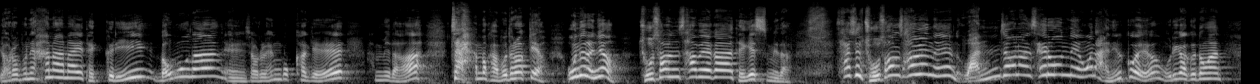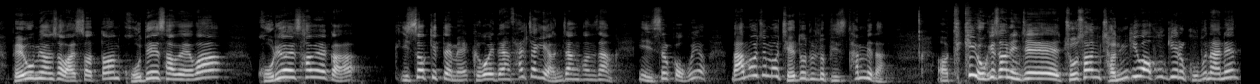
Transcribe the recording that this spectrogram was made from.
여러분의 하나하나의 댓글이 너무나 예, 저를 행복하게 합니다. 자, 한번 가보도록 할게요. 오늘은요 조선 사회가 되겠습니다. 사실 조선 사회는 완전한 새로운 내용은 아닐 거예요. 우리가 그동안 배우면서 왔었던 고대 사회와 고려 사회가 있었기 때문에 그거에 대한 살짝의 연장선상이 있을 거고요. 나머지 뭐 제도들도 비슷합니다. 어, 특히 여기서는 이제 조선 전기와 후기를 구분하는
